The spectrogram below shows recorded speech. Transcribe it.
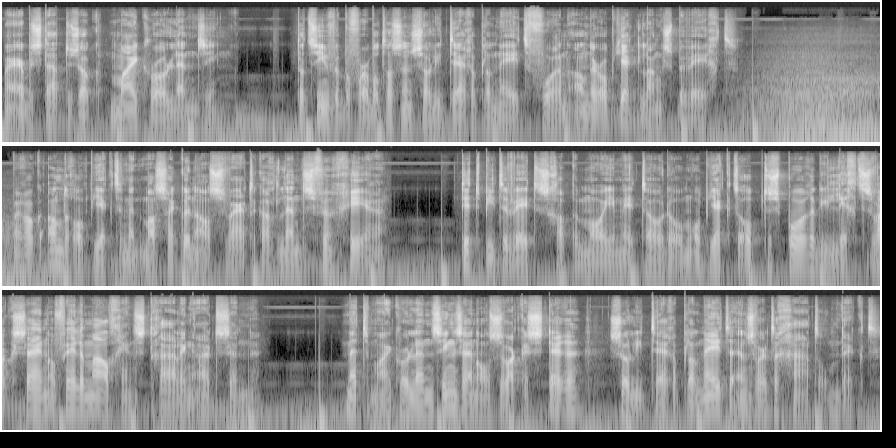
Maar er bestaat dus ook microlensing. Dat zien we bijvoorbeeld als een solitaire planeet voor een ander object langs beweegt. Maar ook andere objecten met massa kunnen als zwaartekrachtlens fungeren. Dit biedt de wetenschap een mooie methode om objecten op te sporen die lichtzwak zijn of helemaal geen straling uitzenden. Met microlensing zijn al zwakke sterren, solitaire planeten en zwarte gaten ontdekt.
